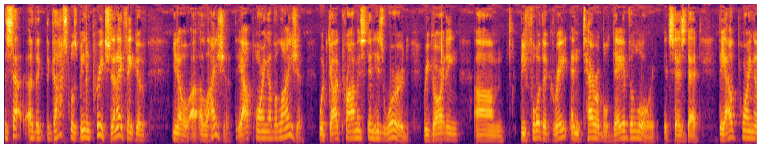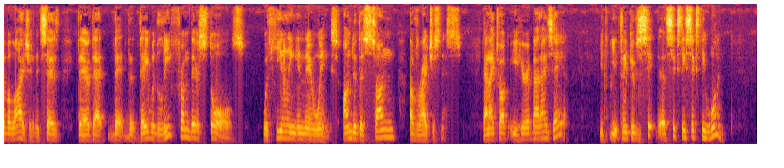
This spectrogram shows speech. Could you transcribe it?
the, uh, the, the gospel is being preached. Then I think of, you know, uh, Elijah, the outpouring of Elijah, what God promised in His Word regarding um, before the great and terrible day of the Lord. It says that the outpouring of Elijah, and it says there that, that, that they would leap from their stalls with healing in their wings under the sun of righteousness. Then I talk, you hear about Isaiah. You, you think of uh, 60, 61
